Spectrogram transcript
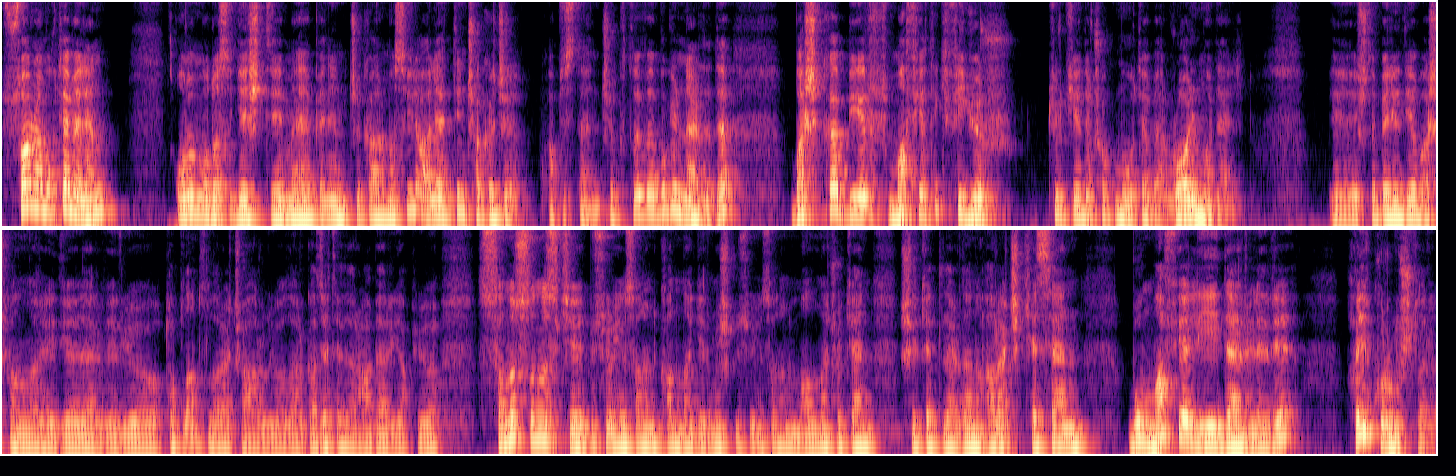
Sonra muhtemelen onun modası geçti. MHP'nin çıkarmasıyla Alaaddin Çakıcı hapisten çıktı ve bugünlerde de başka bir mafyatik figür Türkiye'de çok muteber, rol model. Ee, işte belediye başkanları hediyeler veriyor, toplantılara çağrılıyorlar, gazeteler haber yapıyor. Sanırsınız ki bir sürü insanın kanına girmiş, bir sürü insanın malına çöken, şirketlerden haraç kesen bu mafya liderleri hayır kuruluşları.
